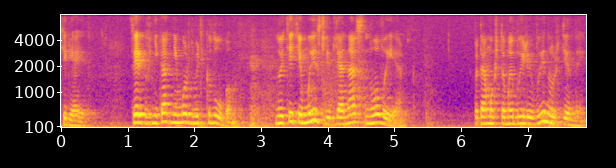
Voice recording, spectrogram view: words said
теряет. Церковь никак не может быть клубом. Но эти мысли для нас новые, потому что мы были вынуждены,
